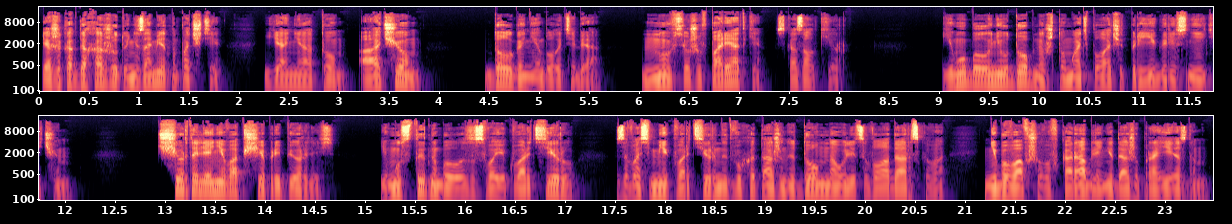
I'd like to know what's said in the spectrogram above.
Я же когда хожу, то незаметно почти. Я не о том. А о чем? Долго не было тебя. Ну, все же в порядке, сказал Кир. Ему было неудобно, что мать плачет при Игоре с Никичем. Чёрта ли они вообще приперлись? Ему стыдно было за свою квартиру, за восьмиквартирный двухэтажный дом на улице Володарского, не бывавшего в Кораблине даже проездом,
